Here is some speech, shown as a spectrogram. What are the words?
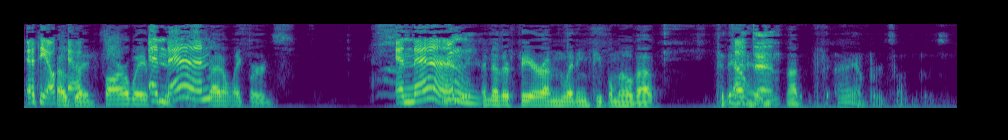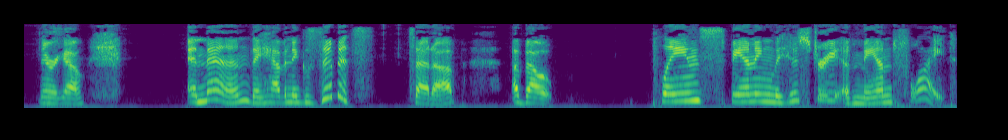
At the Oh, El Cap. good. Far away from And this then- place. I don't like birds. And then, Really? Another fear I'm letting people know about today. Oh, I am then. not a big fan- I am birds. I like birds. there we go. And then they have an exhibit set up about planes spanning the history of manned flight.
